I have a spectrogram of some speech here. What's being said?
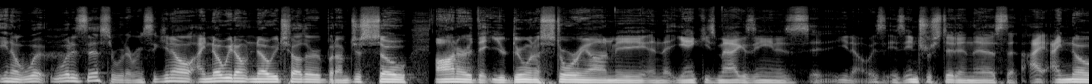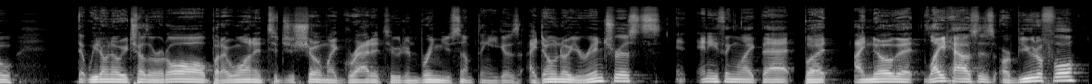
you know what what is this or whatever? He said you know i know we don't know each other but i'm just so honored that you're doing a story on me and that yankees magazine is you know is, is interested in this that i i know that we don't know each other at all, but I wanted to just show my gratitude and bring you something. He goes, I don't know your interests, anything like that, but I know that lighthouses are beautiful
